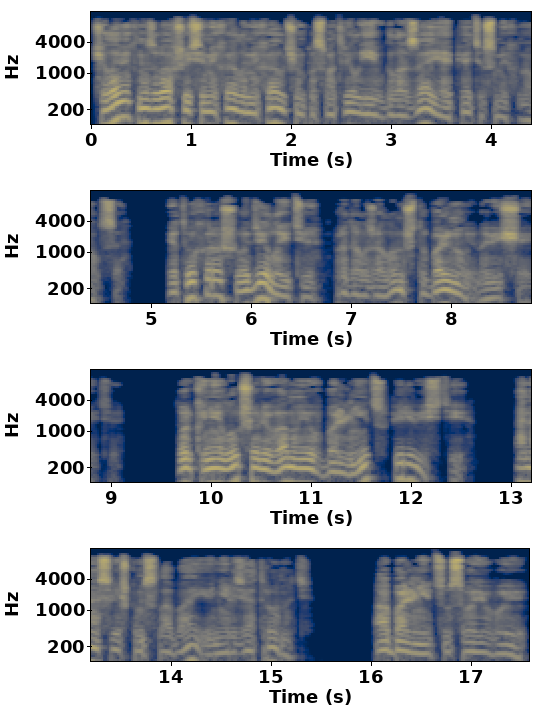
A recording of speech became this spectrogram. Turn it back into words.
Человек, называвшийся Михаилом Михайловичем, посмотрел ей в глаза и опять усмехнулся. — Это вы хорошо делаете, — продолжал он, — что больную навещаете. Только не лучше ли вам ее в больницу перевести? Она слишком слаба, ее нельзя тронуть. — А больницу свою вы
